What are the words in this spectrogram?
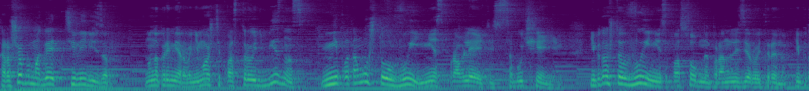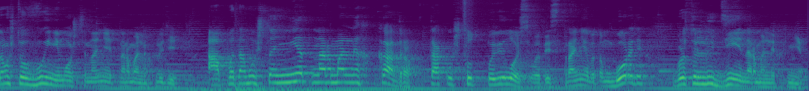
Хорошо помогает телевизор. Ну, например, вы не можете построить бизнес не потому, что вы не справляетесь с обучением, не потому, что вы не способны проанализировать рынок, не потому, что вы не можете нанять нормальных людей, а потому что нет нормальных кадров. Так уж тут повелось в этой стране, в этом городе, просто людей нормальных нет.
